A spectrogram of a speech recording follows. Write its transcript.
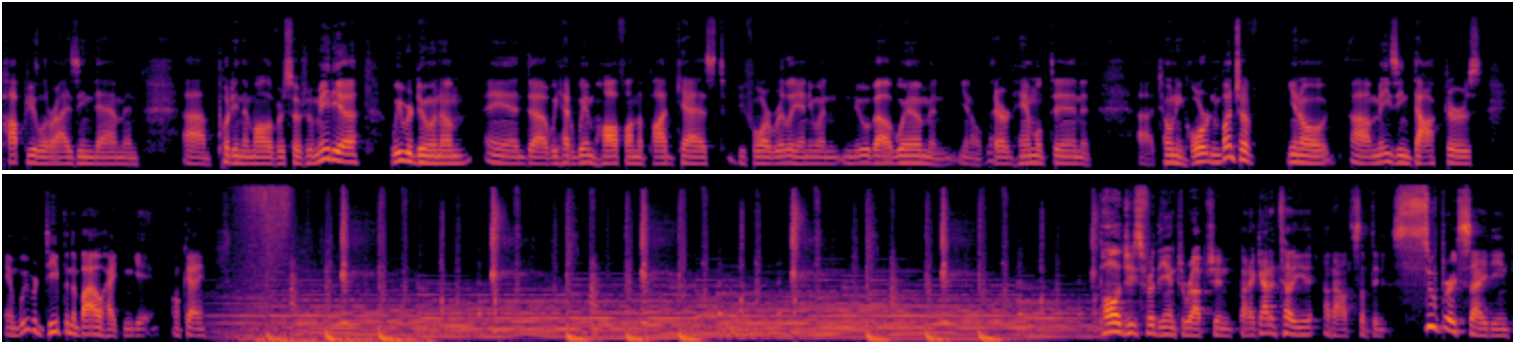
popularizing them and uh, putting them all over social media. We were doing them, and uh, we had Wim Hof on the podcast before really anyone knew about Wim, and you know Laird Hamilton and uh, Tony Horton, a bunch of you know uh, amazing doctors, and we were deep in the biohacking game. Okay. Apologies for the interruption, but I got to tell you about something super exciting.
